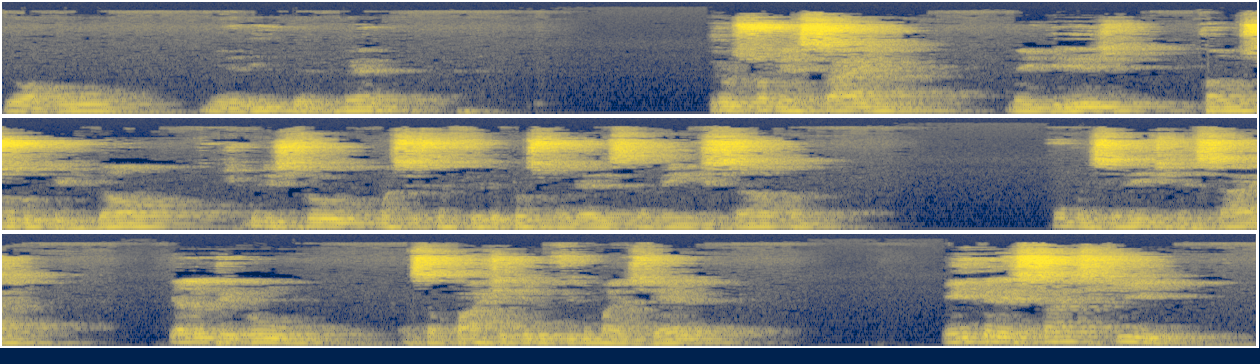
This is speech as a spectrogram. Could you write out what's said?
meu amor, minha linda, né? Trouxe uma mensagem na igreja falando sobre o perdão. Ministrou uma sexta-feira para as mulheres também em Sampa. Foi uma excelente mensagem. Ela pegou essa parte aqui do filho mais velho é interessante que,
